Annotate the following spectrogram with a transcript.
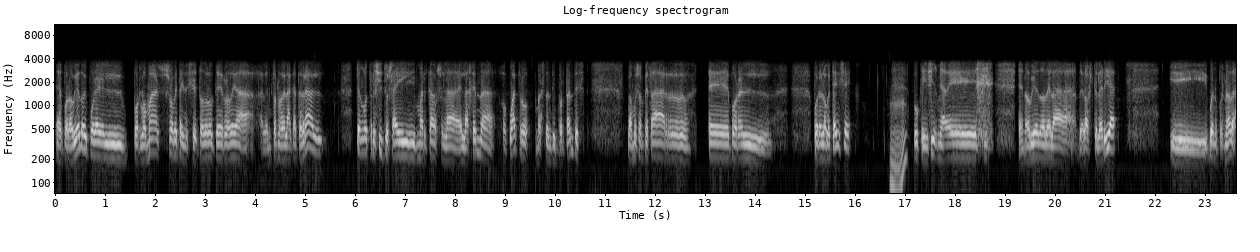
Eh, por Oviedo y por el por lo más robetense, todo lo que rodea al entorno de la catedral. Tengo tres sitios ahí marcados en la, en la agenda, o cuatro, bastante importantes. Vamos a empezar eh, por el por el obetense, buque insignia de en Oviedo de la, de la hostelería. Y bueno, pues nada,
